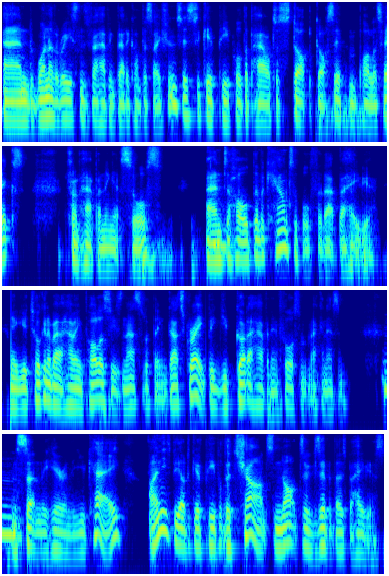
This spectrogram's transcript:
And one of the reasons for having better conversations is to give people the power to stop gossip and politics from happening at source and to hold them accountable for that behavior. You know, you're talking about having policies and that sort of thing. That's great, but you've got to have an enforcement mechanism. mm, And certainly here in the UK, I need to be able to give people the chance not to exhibit those behaviors.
